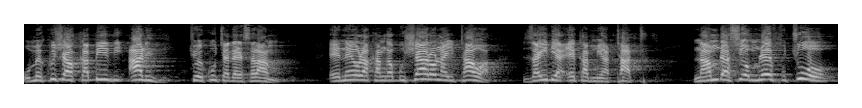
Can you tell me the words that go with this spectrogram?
umekwisha wakabidhi ardhi chuo kikuu cha Dar es Salaam. Eneo la Kangabusharo na Itawa zaidi ya eka mia tatu. Na muda sio mrefu chuo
